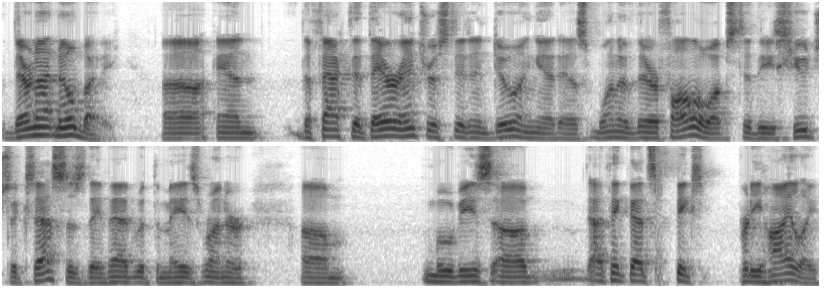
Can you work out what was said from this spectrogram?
they're not nobody, uh, and the fact that they're interested in doing it as one of their follow ups to these huge successes they've had with the Maze Runner um, movies, uh, I think that speaks pretty highly.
